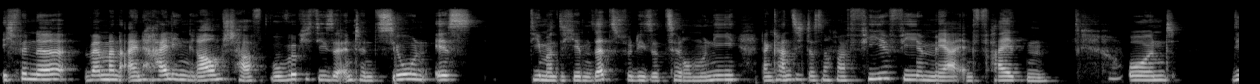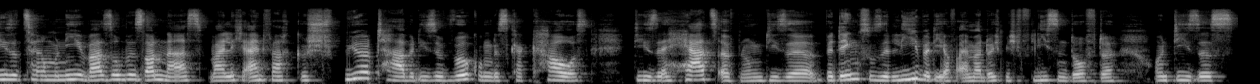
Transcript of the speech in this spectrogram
ich finde, wenn man einen heiligen Raum schafft, wo wirklich diese Intention ist, die man sich eben setzt für diese Zeremonie, dann kann sich das nochmal viel, viel mehr entfalten. Und diese Zeremonie war so besonders, weil ich einfach gespürt habe, diese Wirkung des Kakaos, diese Herzöffnung, diese bedingungslose Liebe, die auf einmal durch mich fließen durfte und dieses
